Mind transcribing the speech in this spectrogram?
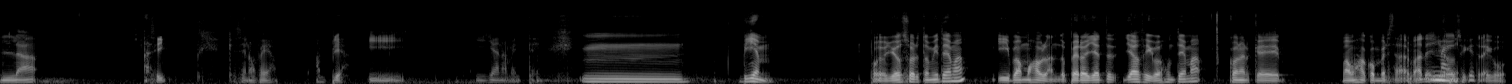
la... Así, que se nos vea amplia y, y llanamente. Mm, bien, pues yo suelto mi tema y vamos hablando. Pero ya, te- ya os digo, es un tema con el que vamos a conversar, ¿vale? Yo Vale. sí que traigo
